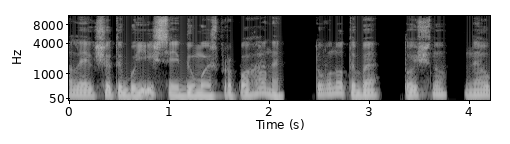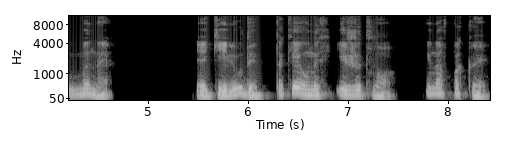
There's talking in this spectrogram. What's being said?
Але якщо ти боїшся і думаєш про погане, то воно тебе точно не обмине. Які люди, таке у них і житло, і навпаки.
